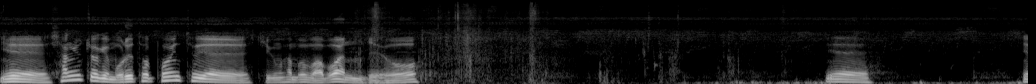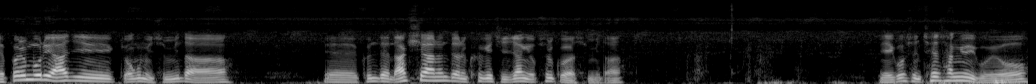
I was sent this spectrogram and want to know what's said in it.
예, 상류 쪽에 모래톱 포인트에 지금 한번 와보았는데요. 예, 예, 뻘물이 아직 조금 있습니다. 예, 근데 낚시하는 데는 크게 지장이 없을 것 같습니다. 예, 이곳은 최상류이고요.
